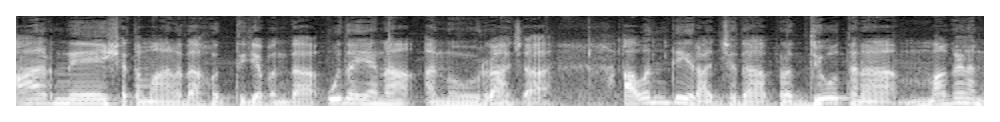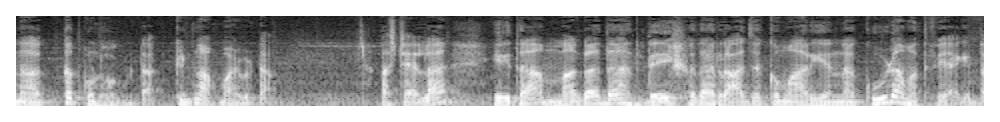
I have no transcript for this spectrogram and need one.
ಆರನೇ ಶತಮಾನದ ಹೊತ್ತಿಗೆ ಬಂದ ಉದಯನ ಅನ್ನೋ ರಾಜ ಅವಂತಿ ರಾಜ್ಯದ ಪ್ರದ್ಯೋತನ ಮಗಳನ್ನು ಕತ್ಕೊಂಡು ಹೋಗ್ಬಿಟ್ಟ ಕಿಡ್ನಾಪ್ ಮಾಡಿಬಿಟ್ಟ. ಅಷ್ಟೇ ಅಲ್ಲ, ಈತ ಮಗದ ದೇಶದ ರಾಜಕುಮಾರಿಯನ್ನು ಕೂಡ ಮದುವೆಯಾಗಿದ್ದ.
